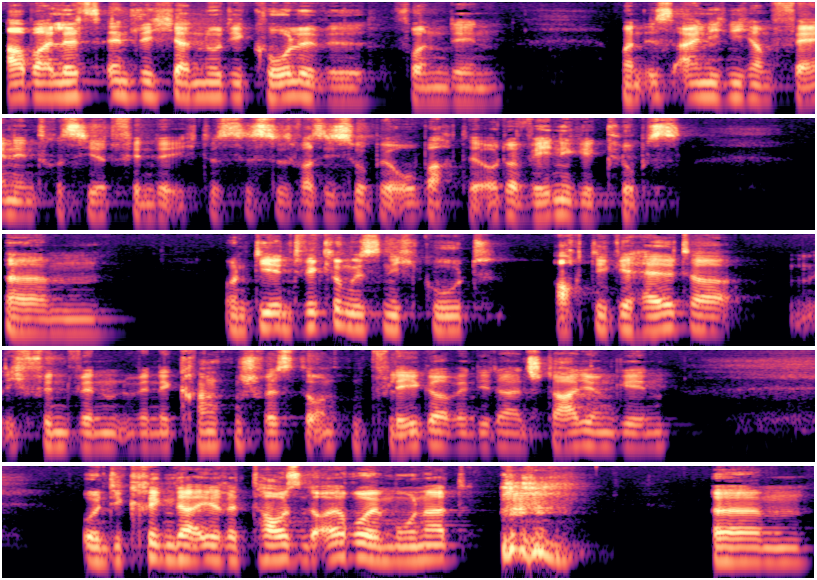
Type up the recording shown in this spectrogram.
aber letztendlich ja nur die Kohle will von denen. Man ist eigentlich nicht am Fan interessiert, finde ich. Das ist das, was ich so beobachte. Oder wenige Clubs. Ähm, und die Entwicklung ist nicht gut. Auch die Gehälter. Ich finde, wenn, wenn eine Krankenschwester und ein Pfleger, wenn die da ins Stadion gehen und die kriegen da ihre 1000 Euro im Monat, ähm,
